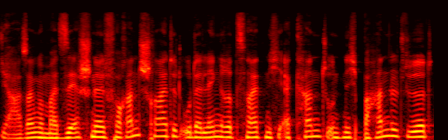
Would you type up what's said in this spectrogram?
ja, sagen wir mal, sehr schnell voranschreitet oder längere Zeit nicht erkannt und nicht behandelt wird,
